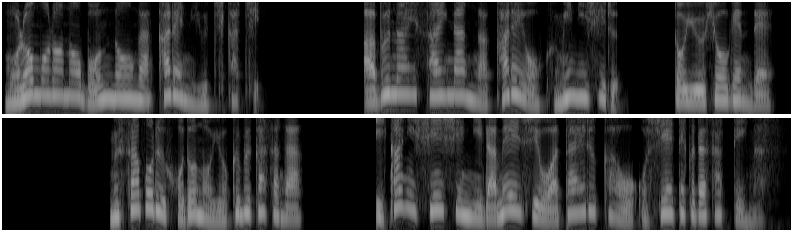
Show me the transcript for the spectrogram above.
もろもろの煩悩が彼に打ち勝ち危ない災難が彼を踏みにじるという表現で貪るほどの欲深さがいかに心身にダメージを与えるかを教えてくださっています。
